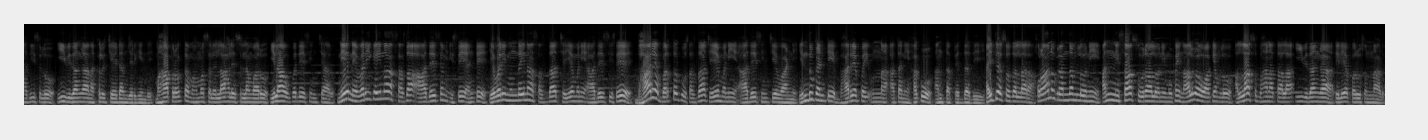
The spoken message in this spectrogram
హదీసులో ఈ విధంగా నకలు చేయడం జరిగింది. మహాప్రవక్త మొహమ్మద్ సల్లాహు అలైస్లం వారు ఇలా ఉపదేశించారు. నేనెవరికైనా సజ్దా ఆదేశం ఇస్తే అంటే ఎవరి ముందైనా సజ్దా చేయమని ఆదేశిస్తే భార్య భర్తకు సజ్దా చేయమని ఆదేశించేవాణ్ణి. ఎందుకంటే భార్యపై ఉన్న అతని హక్కు అంత పెద్దది. అయితే సోదల్లారా ఖురాను గ్రంథంలోని అన్నిసా సూరాలోని ముప్పై నాలుగో వాక్యంలో అల్లా సుభాన్ సుబానతాల ఈ విధంగా తెలియపరుస్తున్నాడు.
